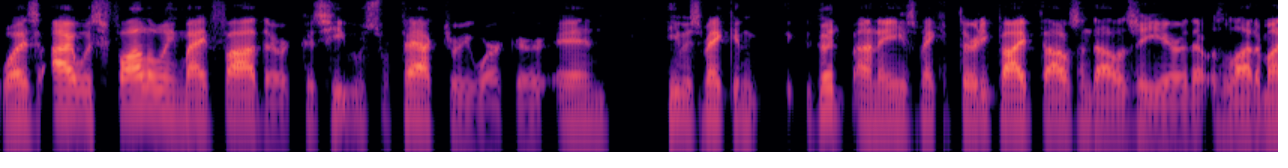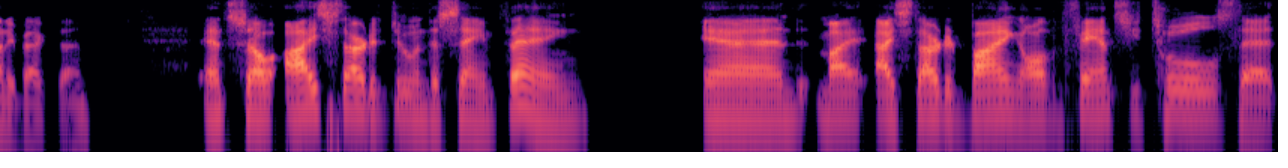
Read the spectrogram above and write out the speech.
was I was following my father because he was a factory worker and he was making good money. He was making $35,000 a year. That was a lot of money back then. And so I started doing the same thing. And my I started buying all the fancy tools that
